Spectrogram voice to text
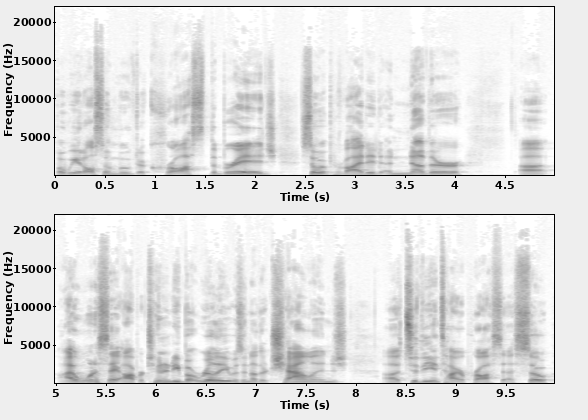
but we had also moved across the bridge. So it provided another, uh, I want to say opportunity, but really it was another challenge uh, to the entire process. So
